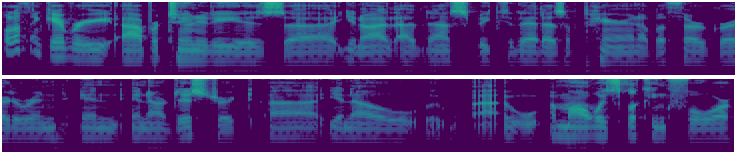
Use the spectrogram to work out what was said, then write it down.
Well, I think every opportunity is, uh, you know, I, I, I, speak to that as a parent of a third grader in, in, in our district. Uh, you know, I, am always looking for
